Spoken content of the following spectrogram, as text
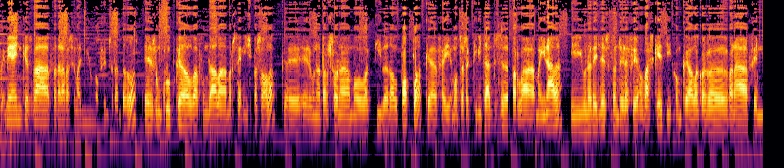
primer any que es va federar va ser l'any 1972. És un club que el va fundar la Mercè Guix Passola, que era una persona molt activa del poble, que feia moltes activitats eh, per la mainada, i una d'elles doncs, era fer el bàsquet, i com que la cosa es va anar fent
